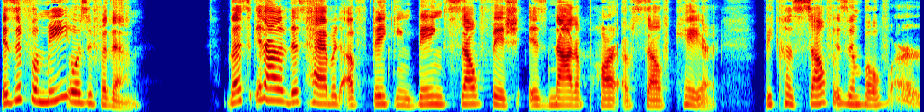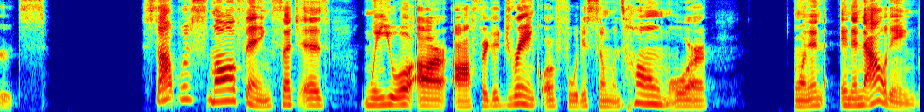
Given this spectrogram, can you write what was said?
Is it for me or is it for them? Let's get out of this habit of thinking being selfish is not a part of self care because self is in both words. Stop with small things such as when you are offered a drink or food at someone's home or on an in an outing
